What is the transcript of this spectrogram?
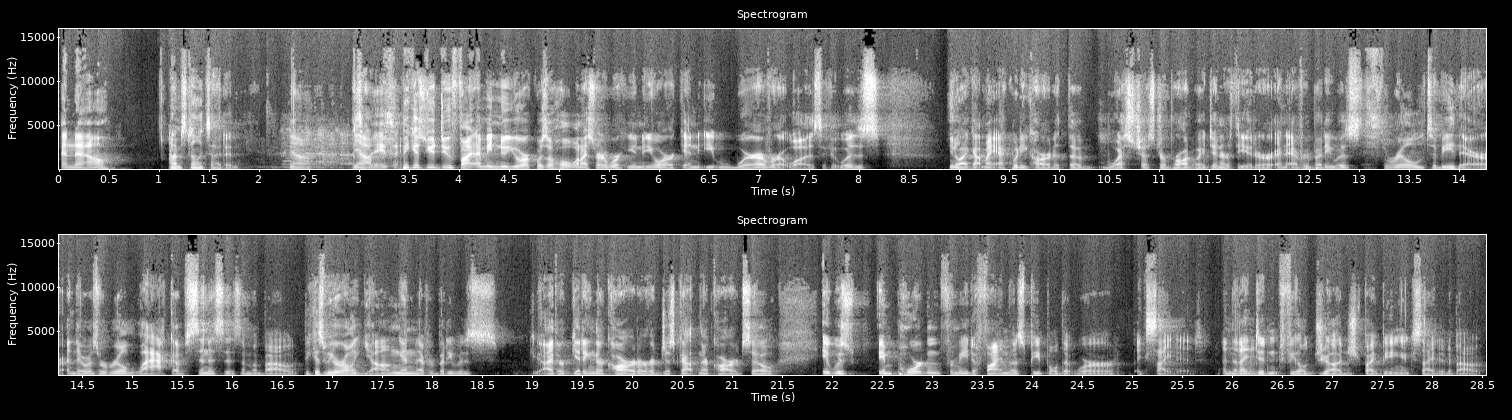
And now, i'm still excited. Yeah. Yeah. amazing. because you do find i mean new york was a whole when i started working in new york and wherever it was if it was you know, I got my equity card at the Westchester Broadway Dinner Theater, and everybody was thrilled to be there. And there was a real lack of cynicism about because we were all young and everybody was either getting their card or had just gotten their card. So it was important for me to find those people that were excited and that I didn't feel judged by being excited about.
